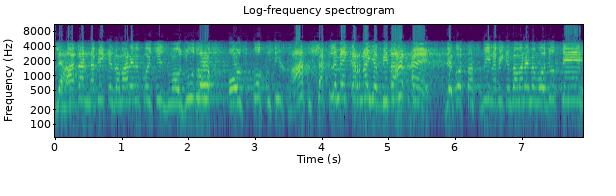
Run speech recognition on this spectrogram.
لہذا نبی کے زمانے میں کوئی چیز موجود ہو اور اس کو کسی خاص شکل میں کرنا یہ بدعت ہے۔ دیکھو، تصویر نبی کے زمانے میں موجود تھی،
